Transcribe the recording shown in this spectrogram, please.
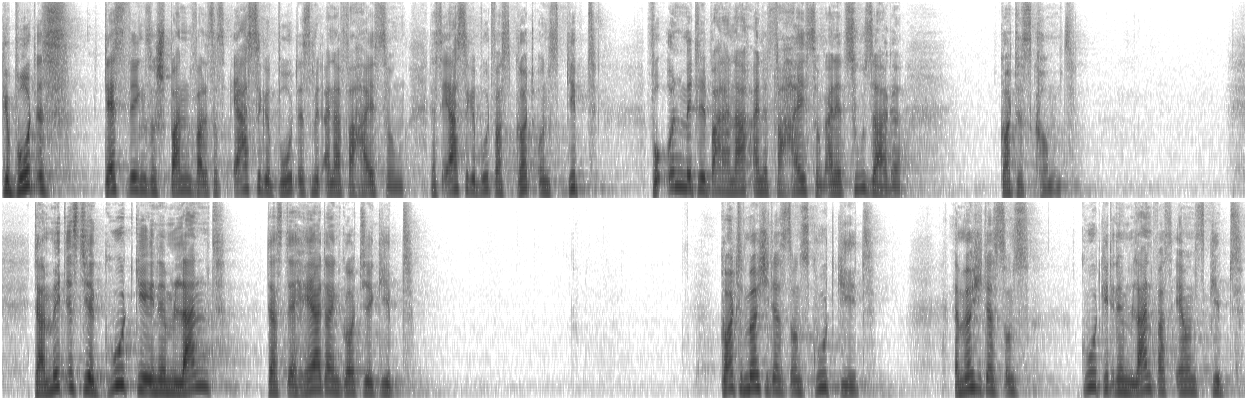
Gebot ist deswegen so spannend, weil es das erste Gebot ist mit einer Verheißung. Das erste Gebot, was Gott uns gibt, wo unmittelbar danach eine Verheißung, eine Zusage Gottes kommt damit es dir gut geht in dem Land, das der Herr dein Gott dir gibt. Gott möchte, dass es uns gut geht. Er möchte, dass es uns gut geht in dem Land, was er uns gibt.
